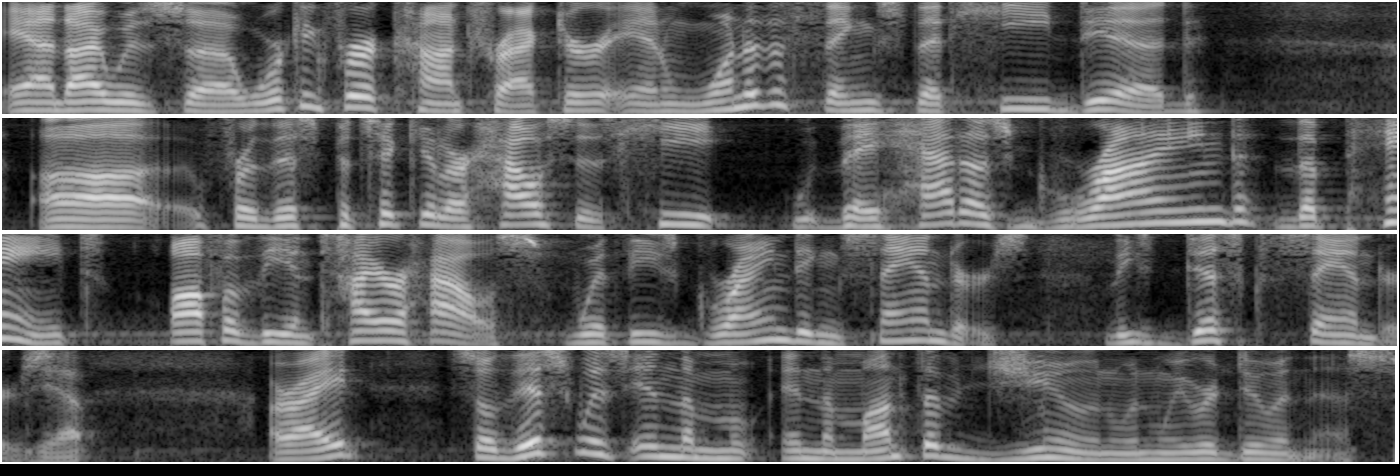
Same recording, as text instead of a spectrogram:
and I was uh, working for a contractor, and one of the things that he did uh, for this particular house is he they had us grind the paint off of the entire house with these grinding sanders, these disc sanders. Yep. All right. So this was in the in the month of June when we were doing this.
